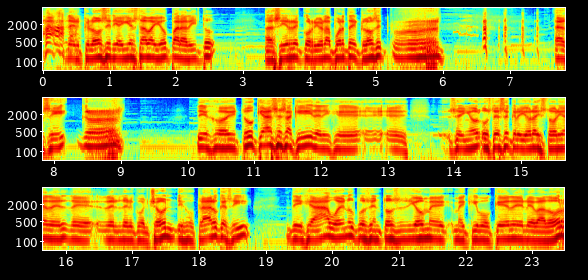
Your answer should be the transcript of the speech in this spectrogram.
del closet y ahí estaba yo paradito. Así recorrió la puerta del closet. Así. Dijo, ¿y tú qué haces aquí? Le dije, eh, eh, señor, ¿usted se creyó la historia del, del, del colchón? Dijo, claro que sí. Dije, ah, bueno, pues entonces yo me, me equivoqué de elevador.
